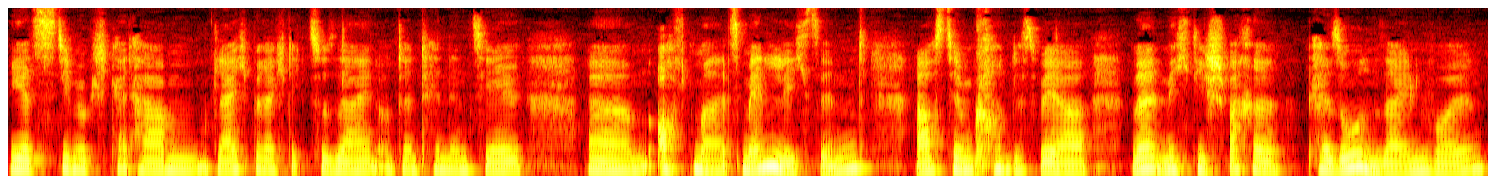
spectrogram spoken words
jetzt die Möglichkeit haben, gleichberechtigt zu sein und dann tendenziell ähm, oftmals männlich sind, aus dem Grund, dass wir ne, nicht die schwache Person sein wollen,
